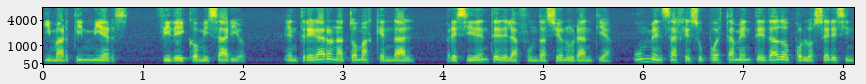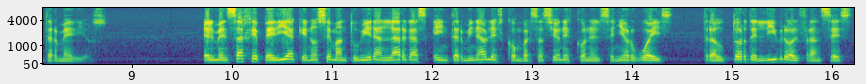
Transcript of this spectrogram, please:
y Martín Miers, fideicomisario, entregaron a Thomas Kendall, presidente de la Fundación Urantia, un mensaje supuestamente dado por los seres intermedios. El mensaje pedía que no se mantuvieran largas e interminables conversaciones con el señor Weiss, traductor del libro al francés,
